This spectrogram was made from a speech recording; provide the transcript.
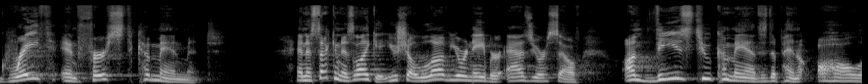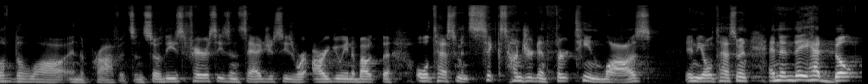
great and first commandment. And a second is like it you shall love your neighbor as yourself. On these two commands depend all of the law and the prophets. And so these Pharisees and Sadducees were arguing about the Old Testament 613 laws in the Old Testament. And then they had built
